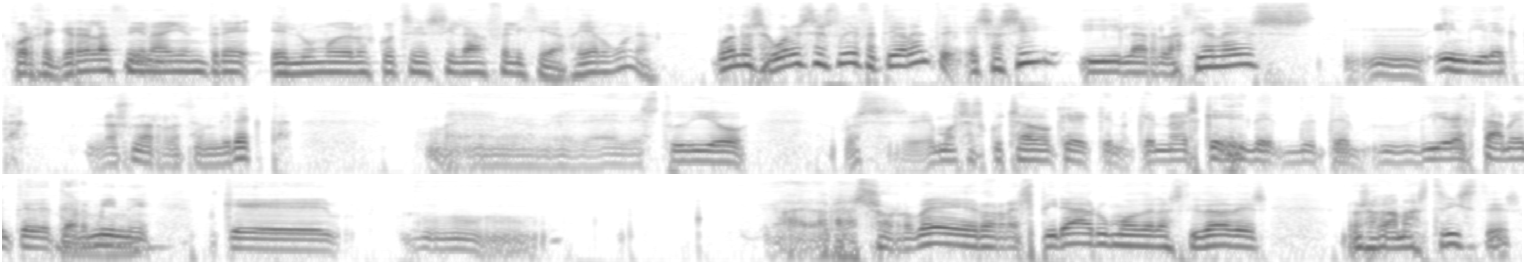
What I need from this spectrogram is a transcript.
Jorge, ¿qué relación hay entre el humo de los coches y la felicidad? ¿Hay alguna? Bueno, según este estudio, efectivamente, es así y la relación es mm, indirecta, no es una relación directa. Eh, El, estudio, pues hemos escuchado que, que- que no es que de- de- directamente determine que mm, absorber o respirar humo de las ciudades nos haga más tristes,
